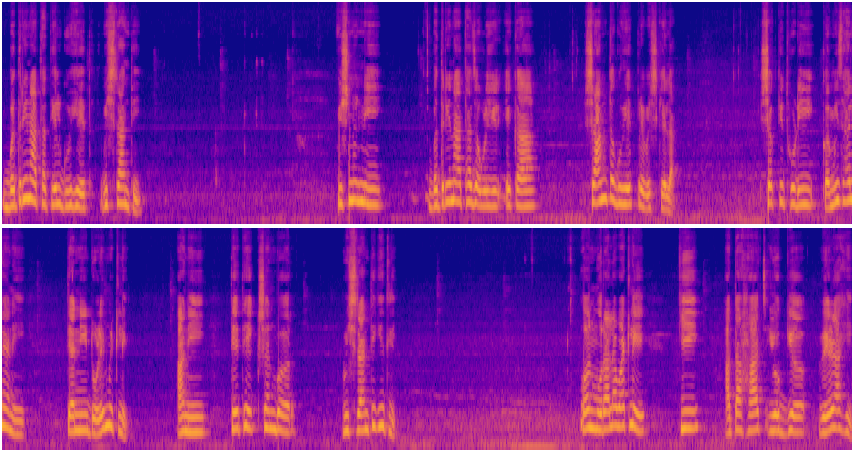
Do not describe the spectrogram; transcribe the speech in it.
बद्रीनाथातील गुहेत विश्रांती. विष्णूंनी बद्रीनाथाजवळील एका शांत गुहेत प्रवेश केला. शक्ती थोडी कमी झाल्याने त्यांनी डोळे मिटले आणि तेथे क्षणभर विश्रांती घेतली. पण मुराला वाटले की आता हाच योग्य वेळ आहे.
